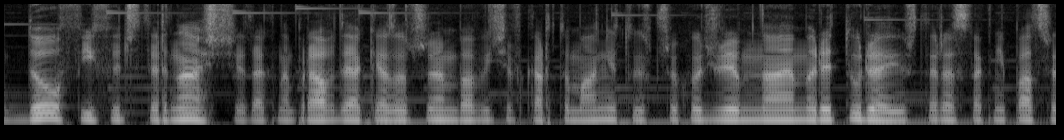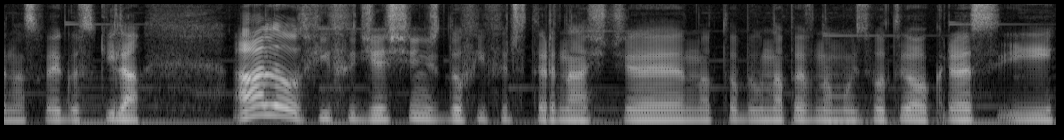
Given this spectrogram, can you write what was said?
do FIFA 14. Tak naprawdę, jak ja zacząłem bawić się w kartomanie, to już przechodziłem na emeryturę, już teraz tak nie patrzę na swojego skilla, ale od FIFA 10 do FIFA 14, no to był na pewno mój złoty okres i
